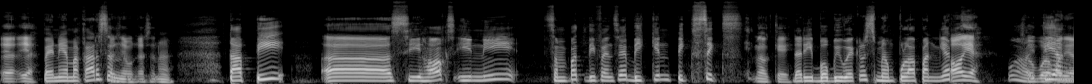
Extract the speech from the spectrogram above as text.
eh ya Penny sama Carson. Penny sama Carson. Nah, tapi eh si Hawks ini sempat defense-nya bikin pick six Oke. dari Bobby Wagner 98 yard. Oh ya. Wah, So, itu yang.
